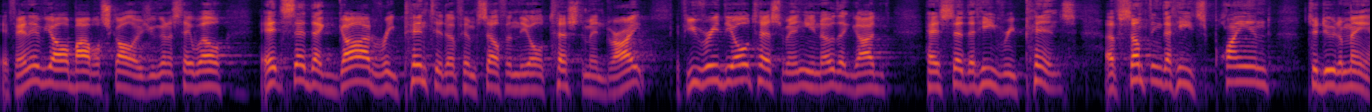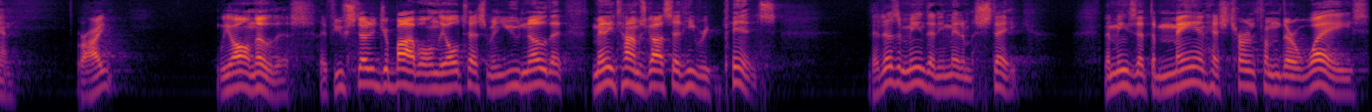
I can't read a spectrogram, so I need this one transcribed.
if any of y'all are Bible scholars, you're going to say, well, it said that God repented of himself in the Old Testament, right? If you read the Old Testament, you know that God has said that he repents of something that he's planned to do to man, right? We all know this. If you've studied your Bible in the Old Testament, you know that many times God said he repents That doesn't mean that he made a mistake. That means that the man has turned from their ways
